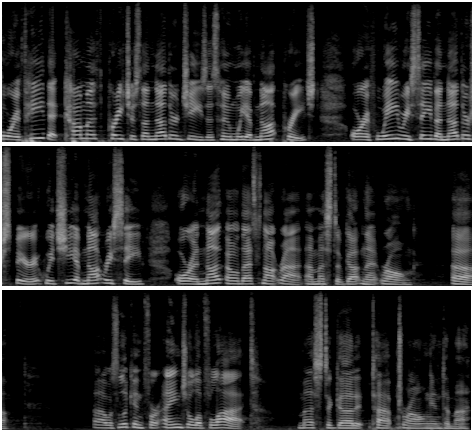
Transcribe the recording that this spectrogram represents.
For if he that cometh preacheth another Jesus whom we have not preached, or if we receive another spirit which ye have not received, or another, oh, that's not right. I must have gotten that wrong. Uh, I was looking for angel of light. Must have got it typed wrong into my.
